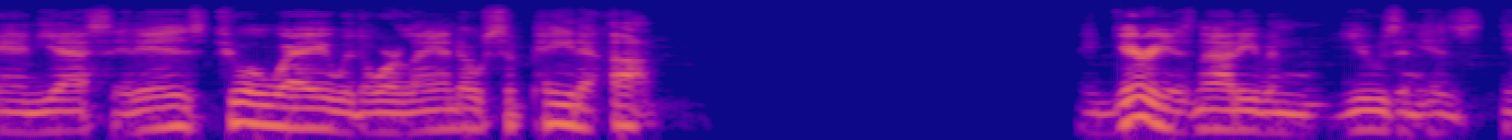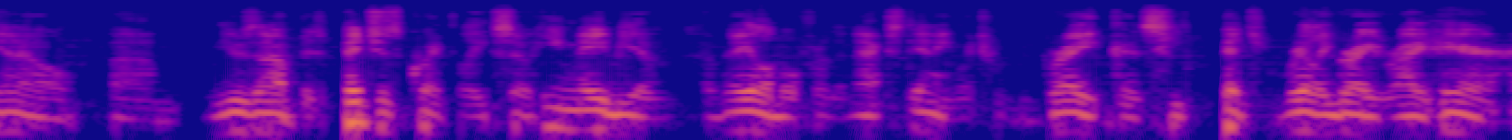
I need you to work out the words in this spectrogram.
And yes, it is two away with Orlando Cepeda up. And Geary is not even using his, you know, um, using up his pitches quickly, so he may be available for the next inning, which would be great because he pitched really great right here.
